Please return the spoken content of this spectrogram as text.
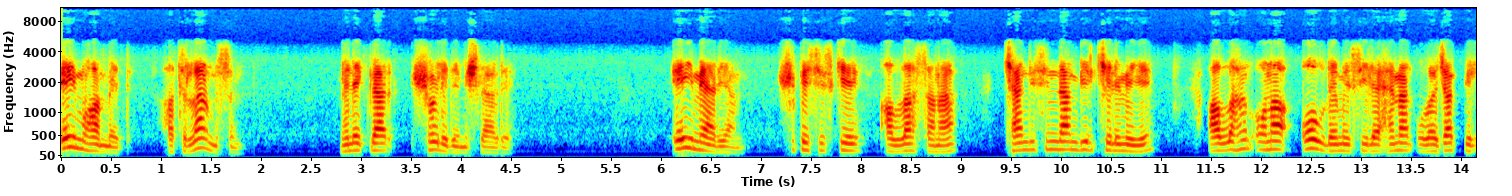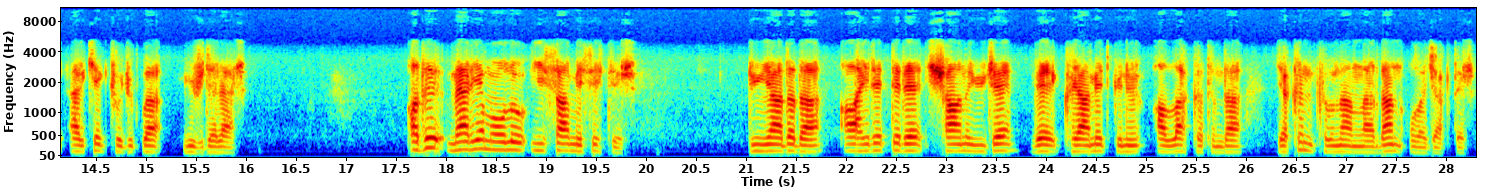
Ey Muhammed hatırlar mısın? Melekler şöyle demişlerdi. Ey Meryem şüphesiz ki Allah sana kendisinden bir kelimeyi Allah'ın ona ol demesiyle hemen olacak bir erkek çocukla müjdeler. Adı Meryem oğlu İsa Mesih'tir. Dünyada da ahirette de şanı yüce ve kıyamet günü Allah katında yakın kılınanlardan olacaktır.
